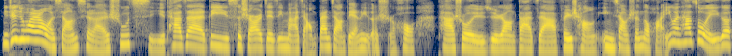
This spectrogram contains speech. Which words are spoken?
你这句话让我想起来舒淇，她在第四十二届金马奖颁奖典礼的时候，她说了一句让大家非常印象深的话。因为她作为一个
